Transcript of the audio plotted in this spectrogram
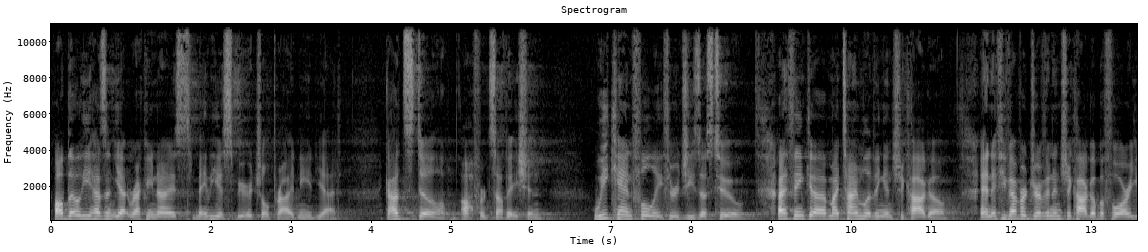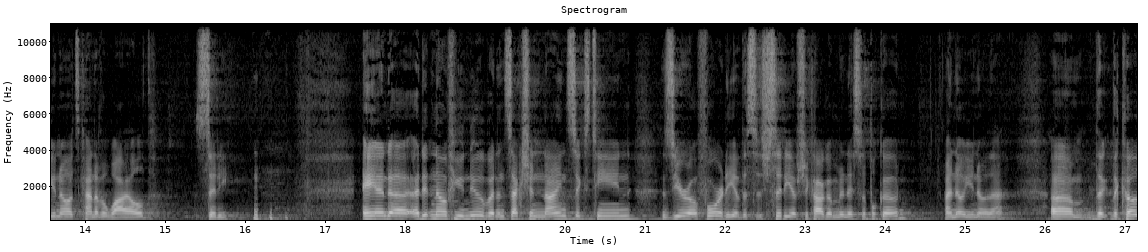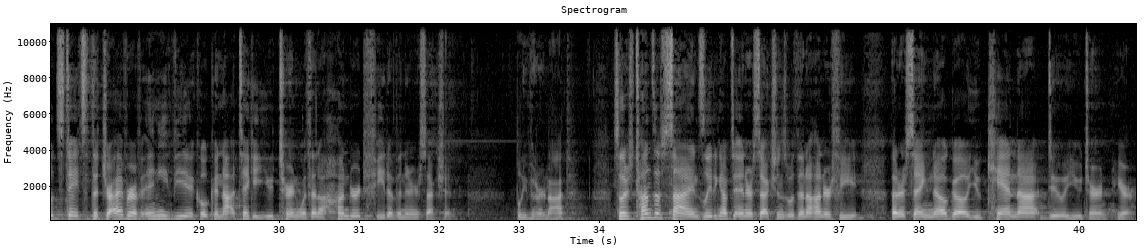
Although he hasn't yet recognized maybe his spiritual pride need yet, God still offered salvation. We can fully through Jesus too. I think of my time living in Chicago. And if you've ever driven in Chicago before, you know it's kind of a wild city. and uh, I didn't know if you knew, but in section 916 040 of the City of Chicago Municipal Code. I know you know that. Um, the, the code states that the driver of any vehicle cannot take a U turn within 100 feet of an intersection, believe it or not. So there's tons of signs leading up to intersections within 100 feet that are saying, no go, you cannot do a U turn here.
